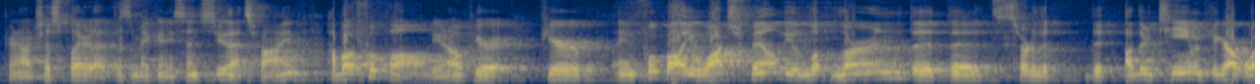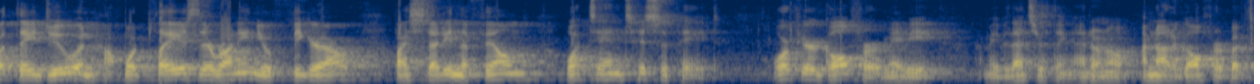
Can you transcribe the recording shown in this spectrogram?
If you're not a chess player, that doesn't make any sense to you. That's fine. How about football? You know, if you're if you're in football, you watch film, you learn the, the sort of the the other team and figure out what they do and how, what plays they're running. You'll figure out by studying the film what to anticipate. Or if you're a golfer, maybe maybe that's your thing. I don't know. I'm not a golfer, but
